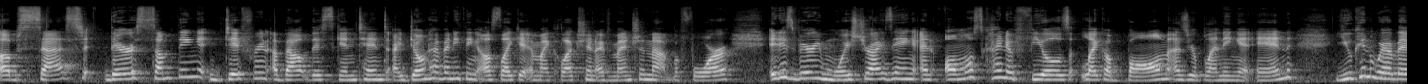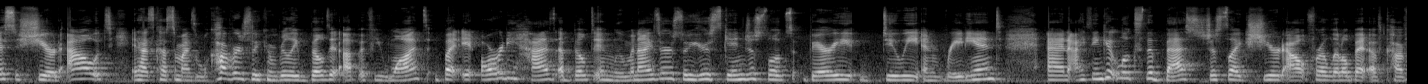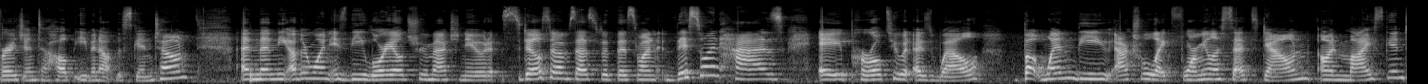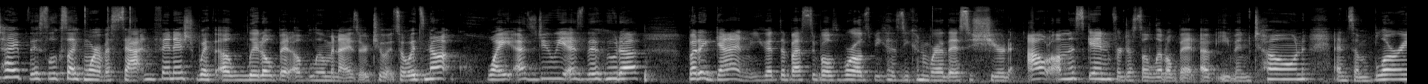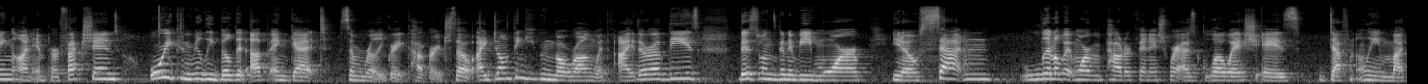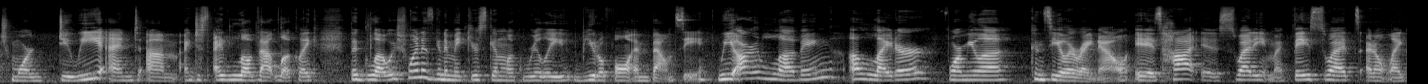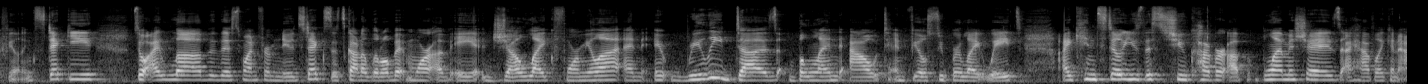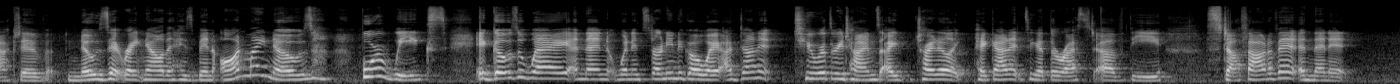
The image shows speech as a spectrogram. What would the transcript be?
obsessed. There's something different about this skin tint. I don't have anything else like it in my collection. I've mentioned that before. It is very moisturizing and almost kind of feels like a balm as you're blending it in. You can wear this sheared out. It has customizable coverage so you can really build it up if you want, but it already has a built-in luminizer so your skin just looks very dewy and radiant. And I think it looks the best just like sheared out for a little bit of coverage and to help even out the skin tone tone. And then the other one is the L'Oreal True Match Nude. Still so obsessed with this one. This one has a pearl to it as well, but when the actual like formula sets down on my skin type, this looks like more of a satin finish with a little bit of luminizer to it. So it's not quite as dewy as the Huda, but again, you get the best of both worlds because you can wear this sheared out on the skin for just a little bit of even tone and some blurring on imperfections, or you can really build it up and get some really great coverage. So I don't think you can go wrong with either of these. This one's gonna be more, you know, satin, a little bit more of a powder finish, whereas Glowish is definitely much more dewy and um, I just, I love that look. Like the Glowish one is gonna make your skin look really beautiful and bouncy. We are loving a lighter formula concealer right now. It is hot, it is sweaty, my face sweats, I don't like feeling sticky. So I love this one from Nudestix. It's got a little bit more of a gel-like formula and it really does blend out and feel super lightweight. I can still use this to cover up blemishes. I have like an active nose it right now that has been on my nose for weeks. It goes away and then when it's starting to go away, I've done it two or three times. I try to like pick at it to get the rest of the stuff out of it and then it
